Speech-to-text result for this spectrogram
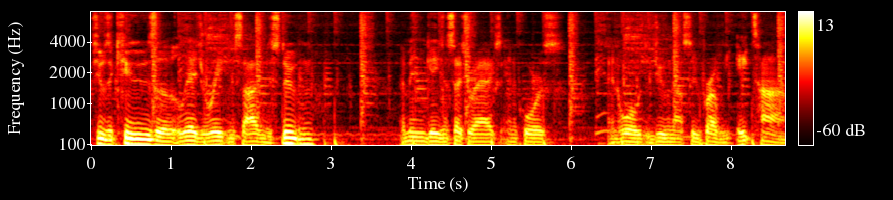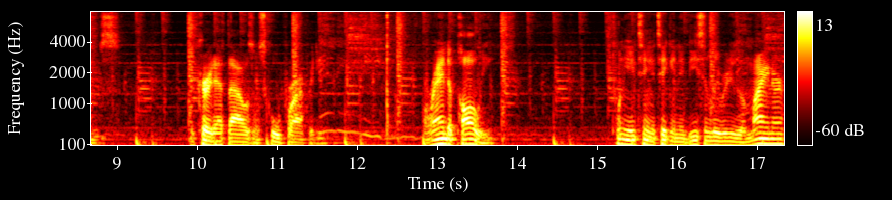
She was accused of alleged rape and assaulting the student have been engaged in sexual acts, intercourse, and or with the juvenile probably eight times. Occurred after I was on school property. Miranda Pauley, 2018, taking indecent liberties of a minor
